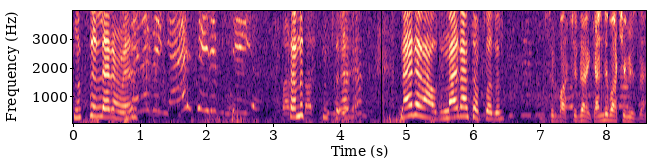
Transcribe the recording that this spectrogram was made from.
Mısırlarımız. Her şeyde bir şey yok. Tanıt mısırı. Nereden aldın? Nereden topladın? Mısır bahçeden, kendi bahçemizden.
